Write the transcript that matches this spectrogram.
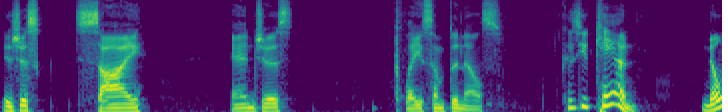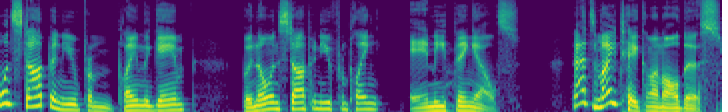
is just sigh and just play something else. Because you can. No one's stopping you from playing the game, but no one's stopping you from playing anything else. That's my take on all this.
